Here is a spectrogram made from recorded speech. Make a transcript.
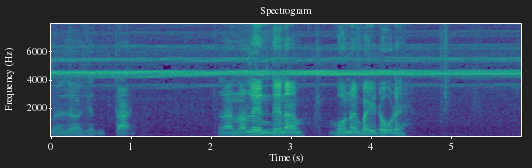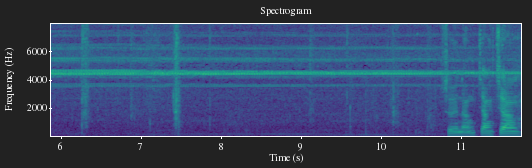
Bây giờ hiện tại là nó lên đến à, 47 độ đây. Trời nắng trang trang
